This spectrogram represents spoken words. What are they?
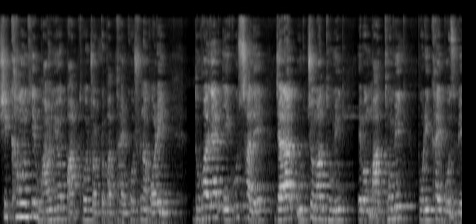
শিক্ষামন্ত্রী মাননীয় পার্থ চট্টোপাধ্যায় ঘোষণা করেন দু হাজার একুশ সালে যারা উচ্চ মাধ্যমিক এবং মাধ্যমিক পরীক্ষায় বসবে,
